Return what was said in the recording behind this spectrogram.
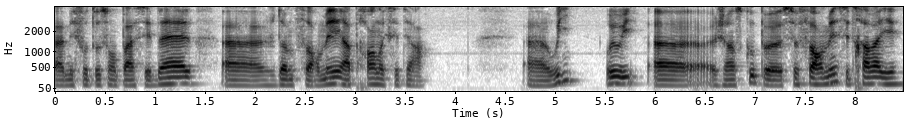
euh, mes photos sont pas assez belles, euh, je dois me former, apprendre, etc. oui, oui, oui, j'ai un scoop, se former, c'est travailler.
